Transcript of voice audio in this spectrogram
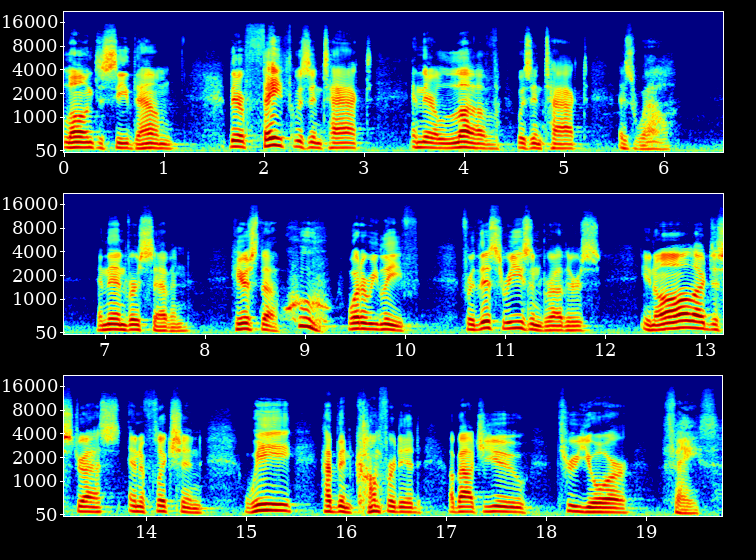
long to see them. Their faith was intact and their love was intact as well. And then verse 7 here's the whew, what a relief. For this reason, brothers, in all our distress and affliction, we have been comforted about you through your faith.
